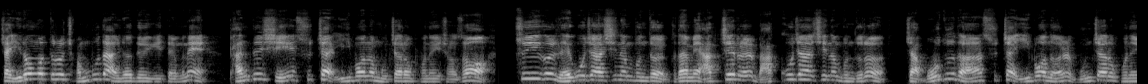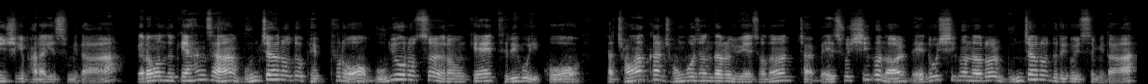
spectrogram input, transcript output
자, 이런 것들을 전부 다 알려드리기 때문에 반드시 숫자 2번을 문자로 보내주셔서 수익을 내고자 하시는 분들, 그 다음에 악재를 막고자 하시는 분들은 자, 모두 다 숫자 2번을 문자로 보내주시기 바라겠습니다. 여러분들께 항상 문자로도 100% 무료로서 여러분께 드리고 있고, 자, 정확한 정보 전달을 위해서는 자, 매수 시그널, 매도 시그널을 문자로 드리고 있습니다.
